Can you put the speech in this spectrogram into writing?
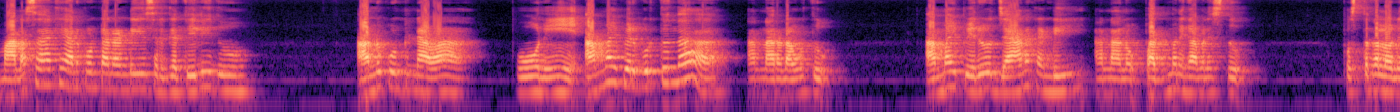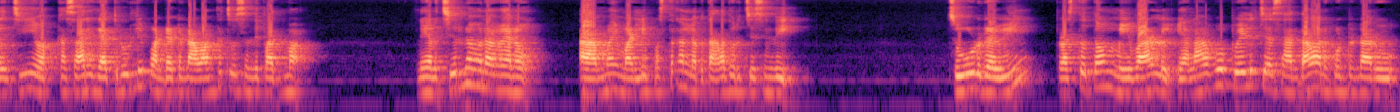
మన శాఖే అనుకుంటానండి సరిగ్గా తెలీదు. అనుకుంటున్నావా? పోనీ అమ్మాయి పేరు గుర్తుందా? అన్నారు నవ్వుతూ. అమ్మాయి పేరు జానకండి అన్నాను పద్మని గమనిస్తూ. పుస్తకంలో నుంచి ఒక్కసారి గతిరుళ్ళి పడ్డట్టు నా వంక చూసింది పద్మ. నేను చిరునవ్వు నవ్వాను ఆ అమ్మాయి మళ్ళీ పుస్తకంలోకి తలదూర్చేసింది చూడు రవి ప్రస్తుతం మీ వాళ్ళు ఎలాగో పెళ్ళి చేసేద్దాం అనుకుంటున్నారు.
